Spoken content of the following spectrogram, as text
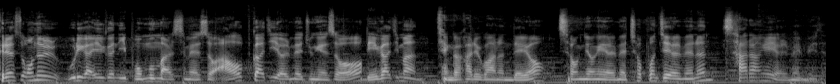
그래서 오늘 우리가 읽은 이 본문 말씀에서 아홉 가지 열매 중에서 네 가지만 생각하려고 하는데요. 성령의 열매 첫 번째 열매는 사랑의 열매입니다.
